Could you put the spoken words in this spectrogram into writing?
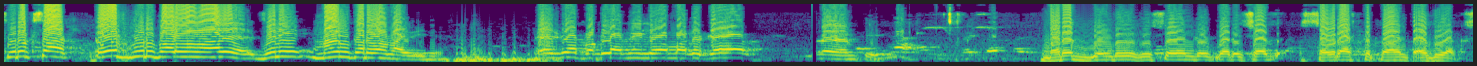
સુરક્ષા કવચ પૂરું પાડવામાં આવે જેની માંગ કરવામાં આવી છે. પગલા નહીં લેવા માટે કેવા ભરત બિલ્ડી વિશ્વ હિન્દુ પરિષદ સૌરાષ્ટ્ર પ્રાંત અધ્યક્ષ.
